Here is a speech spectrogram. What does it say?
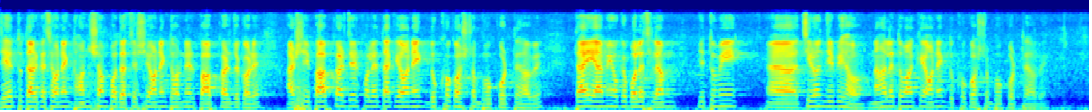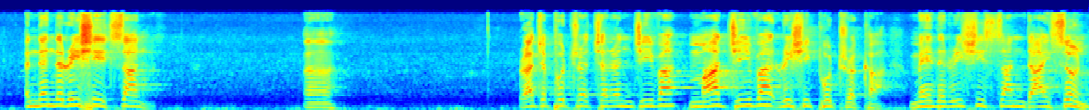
যেহেতু তার কাছে অনেক ধন সম্পদ আছে, সে অনেক ধরনের পাপ কার্য করে আর সেই পাপ কার্যের ফলে তাকে অনেক দুঃখ কষ্ট ভোগ করতে হবে তাই আমি ওকে বলেছিলাম যে তুমি চিরঞ্জীবী হও না হলে তোমাকে অনেক দুঃখ কষ্ট ভোগ করতে হবে And then the Rishi's son, uh, Rajaputra Charanjiva, Majiva Rishi Putraka. May the Rishi's son die soon.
